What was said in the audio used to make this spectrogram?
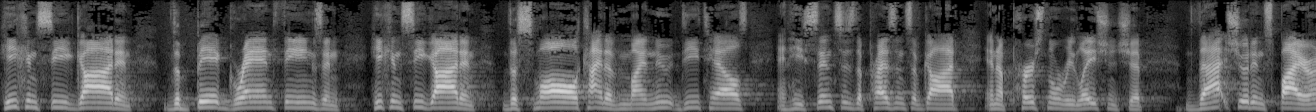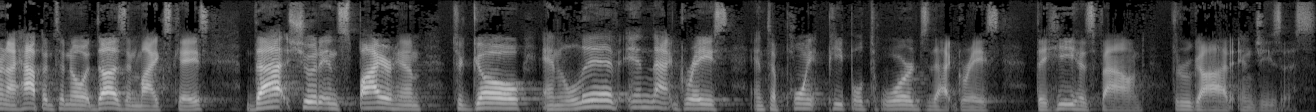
he can see God in the big, grand things, and he can see God in the small, kind of minute details, and he senses the presence of God in a personal relationship. That should inspire, and I happen to know it does in Mike's case, that should inspire him to go and live in that grace and to point people towards that grace that he has found through God and Jesus.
